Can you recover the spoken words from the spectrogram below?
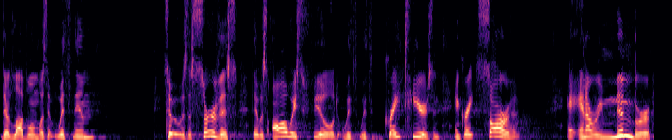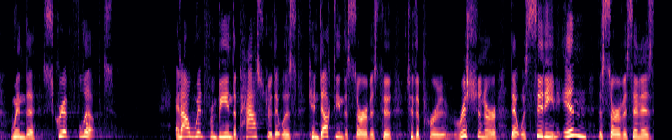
their loved one wasn't with them. So it was a service that was always filled with, with great tears and, and great sorrow. And, and I remember when the script flipped and I went from being the pastor that was conducting the service to, to the parishioner that was sitting in the service. And as,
